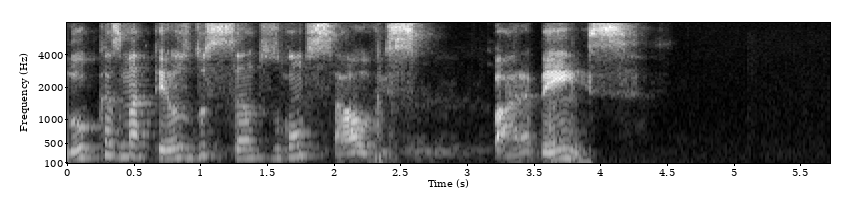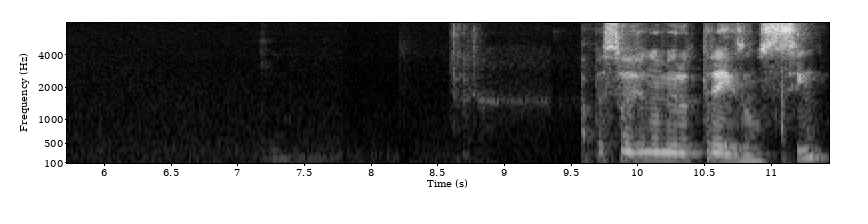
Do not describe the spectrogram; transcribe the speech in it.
Lucas Mateus dos Santos Gonçalves. Parabéns! A pessoa de número 315.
